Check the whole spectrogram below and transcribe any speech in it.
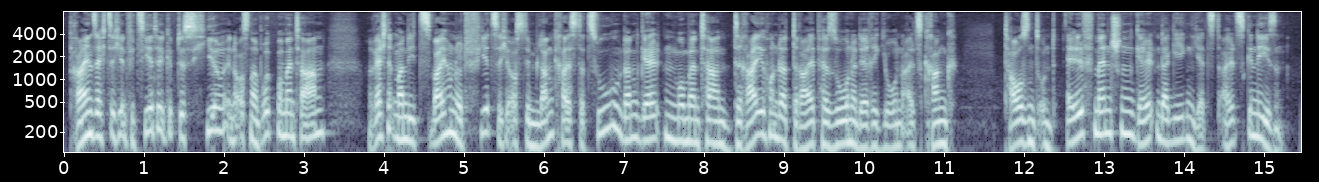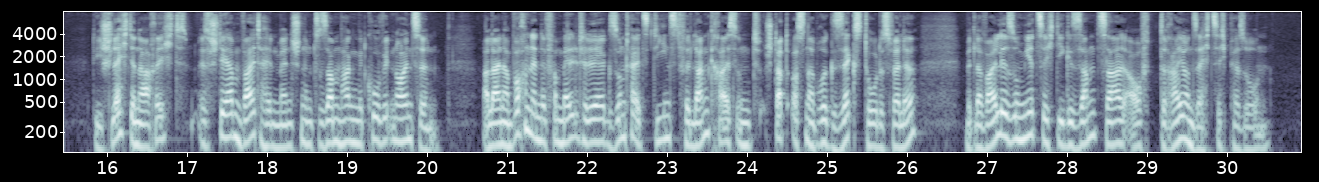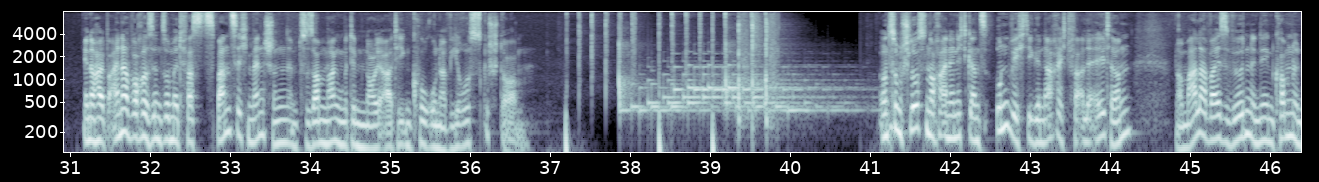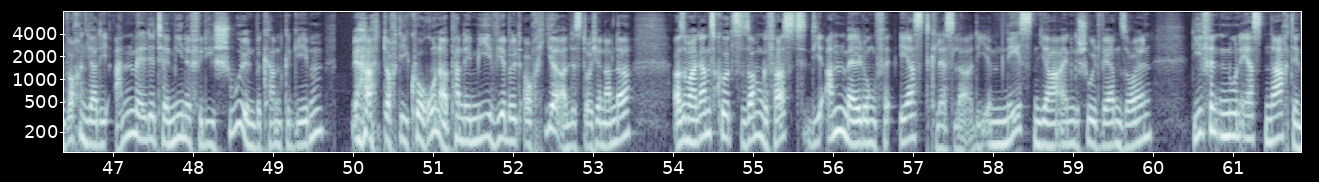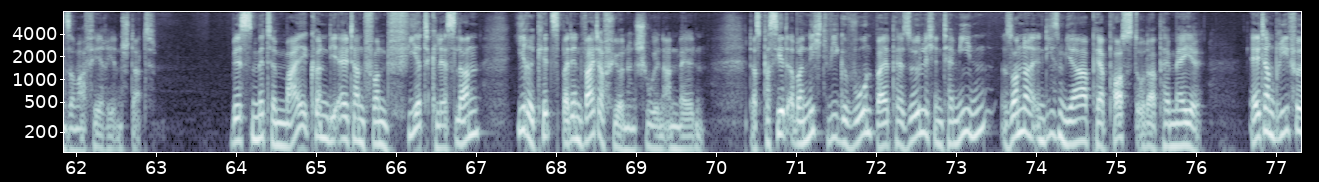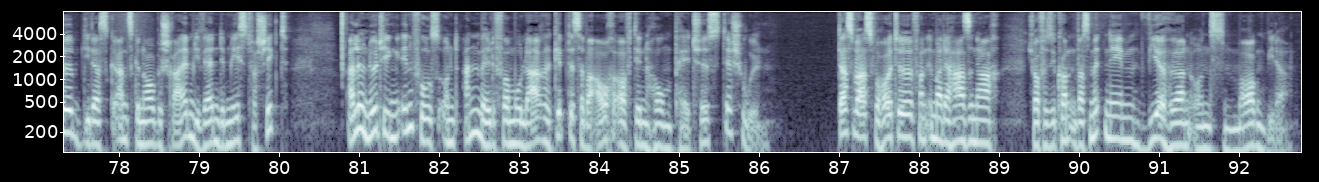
63 Infizierte gibt es hier in Osnabrück momentan Rechnet man die 240 aus dem Landkreis dazu, dann gelten momentan 303 Personen der Region als krank. 1011 Menschen gelten dagegen jetzt als genesen. Die schlechte Nachricht, es sterben weiterhin Menschen im Zusammenhang mit Covid-19. Allein am Wochenende vermeldete der Gesundheitsdienst für Landkreis und Stadt Osnabrück sechs Todesfälle. Mittlerweile summiert sich die Gesamtzahl auf 63 Personen. Innerhalb einer Woche sind somit fast 20 Menschen im Zusammenhang mit dem neuartigen Coronavirus gestorben. Und zum Schluss noch eine nicht ganz unwichtige Nachricht für alle Eltern. Normalerweise würden in den kommenden Wochen ja die Anmeldetermine für die Schulen bekannt gegeben. Ja, doch die Corona-Pandemie wirbelt auch hier alles durcheinander. Also mal ganz kurz zusammengefasst, die Anmeldung für Erstklässler, die im nächsten Jahr eingeschult werden sollen, die finden nun erst nach den Sommerferien statt. Bis Mitte Mai können die Eltern von Viertklässlern ihre Kids bei den weiterführenden Schulen anmelden. Das passiert aber nicht wie gewohnt bei persönlichen Terminen, sondern in diesem Jahr per Post oder per Mail. Elternbriefe, die das ganz genau beschreiben, die werden demnächst verschickt. Alle nötigen Infos und Anmeldeformulare gibt es aber auch auf den Homepages der Schulen. Das war's für heute von immer der Hase nach. Ich hoffe, Sie konnten was mitnehmen. Wir hören uns morgen wieder.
